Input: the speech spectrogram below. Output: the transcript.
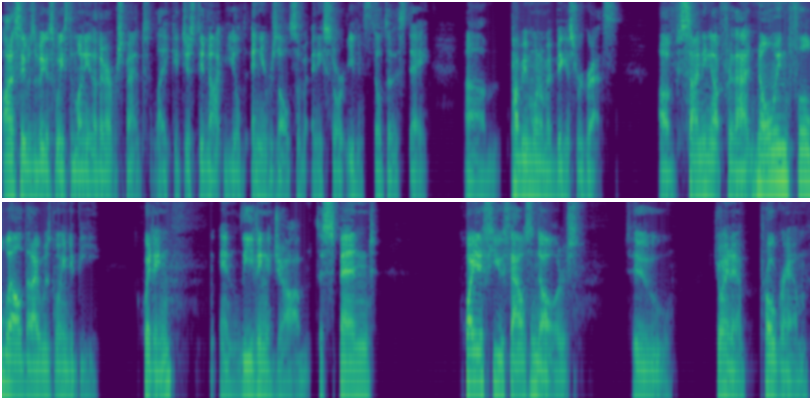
honestly, it was the biggest waste of money that I've ever spent. Like it just did not yield any results of any sort, even still to this day. Um, probably one of my biggest regrets of signing up for that, knowing full well that I was going to be quitting and leaving a job to spend quite a few thousand dollars to join a program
